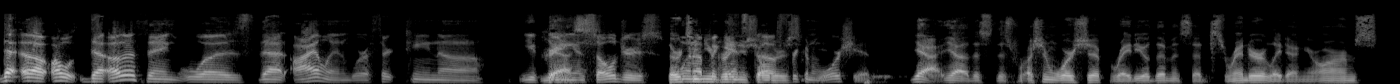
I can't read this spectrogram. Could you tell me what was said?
that uh, oh the other thing was that island where 13 uh Ukrainian Yes. soldiers 13 went up Ukrainian against soldiers. a freaking warship. yeah, yeah. This this Russian warship radioed them and said, "Surrender, lay down your arms,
